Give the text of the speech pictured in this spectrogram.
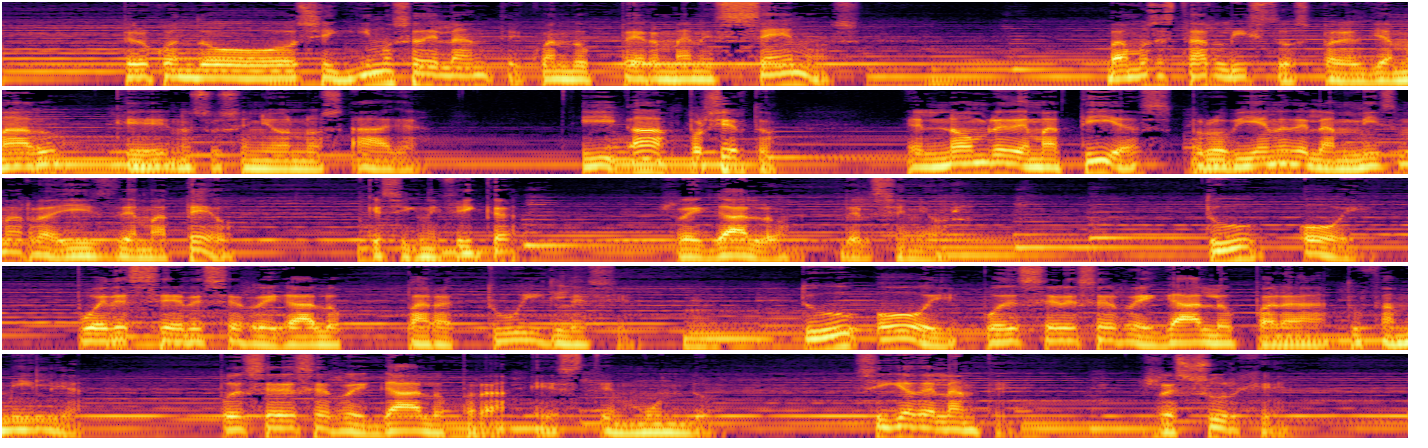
pero cuando seguimos adelante, cuando permanecemos, vamos a estar listos para el llamado que nuestro Señor nos haga. Y, ah, por cierto, el nombre de Matías proviene de la misma raíz de Mateo, que significa regalo del Señor. Tú hoy puedes ser ese regalo para tu iglesia. Tú hoy puedes ser ese regalo para tu familia puede ser ese regalo para este mundo. Sigue adelante, resurge,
